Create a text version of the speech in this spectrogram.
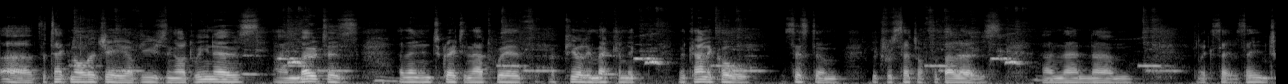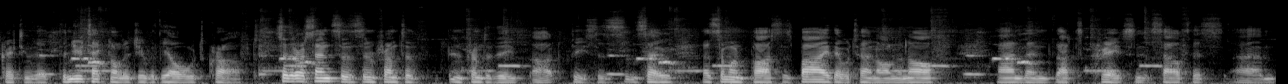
uh, the technology of using Arduinos and motors mm. and then integrating that with a purely mechanic, mechanical system which was set off the bellows mm. and then um, like I say, was integrating the, the new technology with the old craft. So there are sensors in front of in front of the art pieces and so as someone passes by they will turn on and off and then that creates in itself this um,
